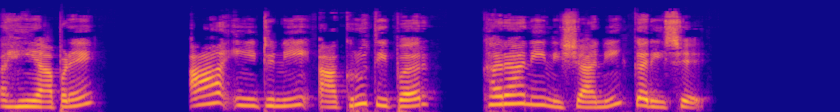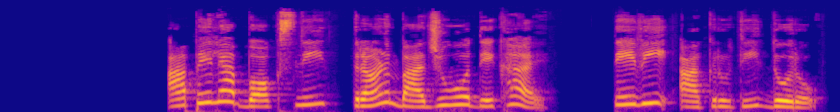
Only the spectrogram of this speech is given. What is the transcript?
અહીં આપણે આ ઈંટની આકૃતિ પર ખરાની નિશાની કરી છે. આપેલા બોક્સની ત્રણ બાજુઓ દેખાય તેવી આકૃતિ દોરો.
